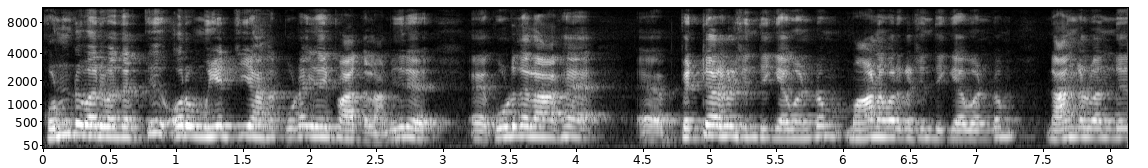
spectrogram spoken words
கொண்டு வருவதற்கு ஒரு முயற்சியாக கூட இதை பார்க்கலாம். இதில் கூடுதலாக பெற்றோர்கள் சிந்திக்க வேண்டும் மாணவர்கள் சிந்திக்க வேண்டும். நாங்கள் வந்து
